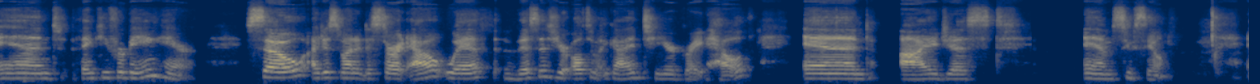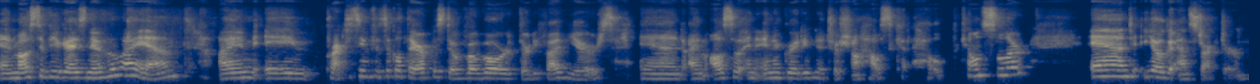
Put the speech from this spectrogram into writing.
and thank you for being here. So I just wanted to start out with this is your ultimate guide to your great health. And I just am Sue Seal. And most of you guys know who I am. I'm a practicing physical therapist of over 35 years, and I'm also an integrative nutritional health health counselor and yoga instructor.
